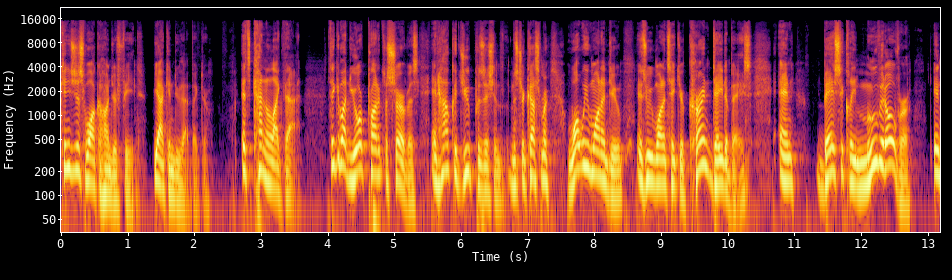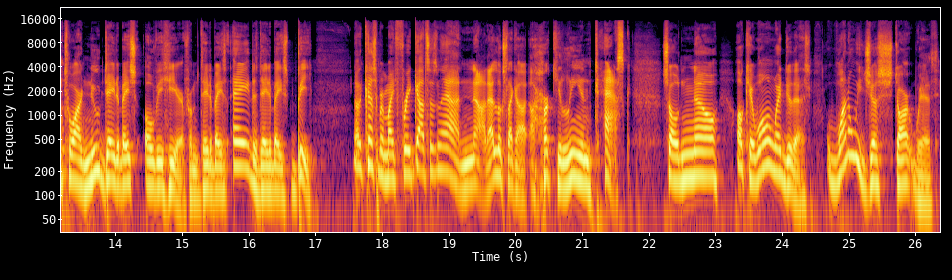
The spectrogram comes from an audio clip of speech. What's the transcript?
Can you just walk 100 feet? Yeah, I can do that, Victor. It's kind of like that. Think about your product or service and how could you position Mr. Customer? What we want to do is we want to take your current database and basically move it over into our new database over here from database A to database B. Now, the customer might freak out, says, ah, no, that looks like a, a Herculean task. So, no, okay, well, one way to do this. Why don't we just start with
